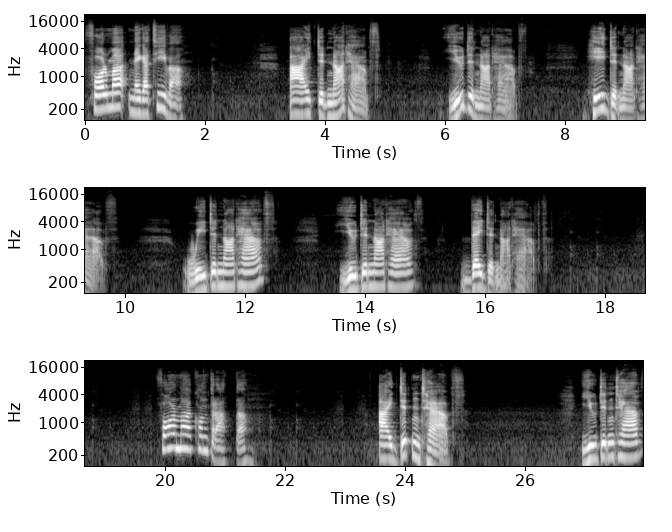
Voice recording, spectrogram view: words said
Forma negativa. I did not have. You did not have. He did not have. We did not have. You did not have. They did not have. Forma contratta. I didn't have. You didn't have.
